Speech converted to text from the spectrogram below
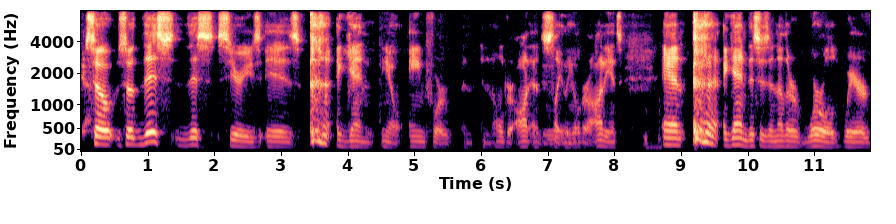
Yeah. So so this this series is again you know aimed for an, an older audience, slightly Mhm. older audience, and again this is another world where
